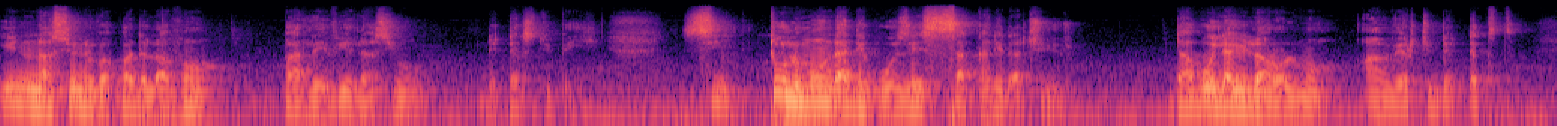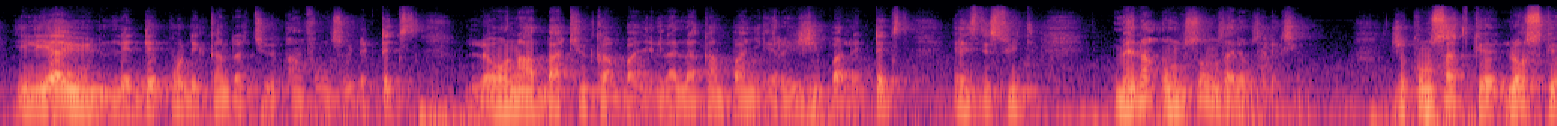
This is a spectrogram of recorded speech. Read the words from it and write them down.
Une nation ne va pas de l'avant par les violations des textes du pays. Si tout le monde a déposé sa candidature, d'abord il y a eu l'enrôlement en vertu des textes, il y a eu les dépôts de candidatures en fonction des textes, on a battu campagne, la, campagne est régie par les textes, ainsi de suite. Maintenant, on sommes allés aux élections. Je constate que lorsque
